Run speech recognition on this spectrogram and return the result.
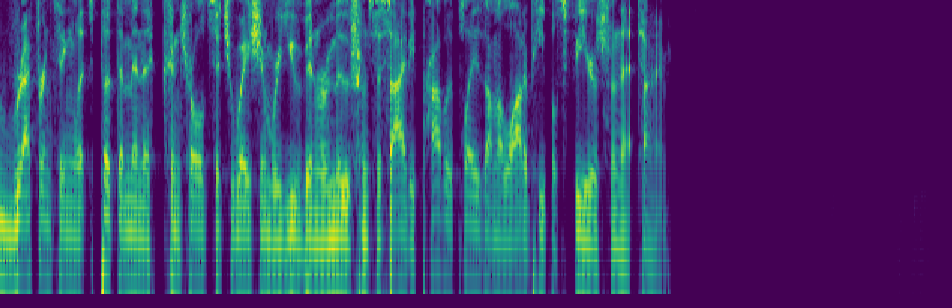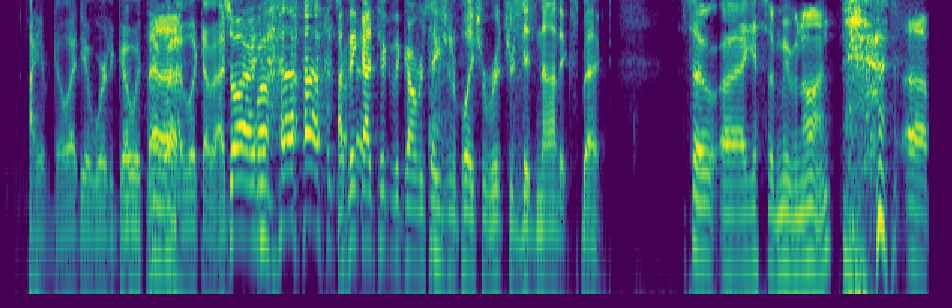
referencing let's put them in a controlled situation where you've been removed from society probably plays on a lot of people's fears from that time. I have no idea where to go with that when I look at it. I, Sorry. I think I took the conversation to a place where Richard did not expect. So uh, I guess I'm moving on. uh,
